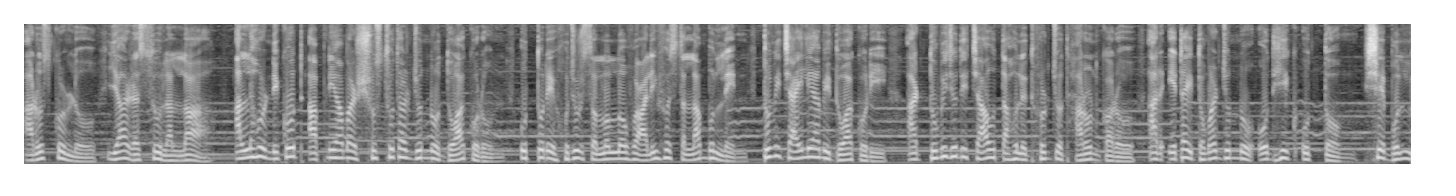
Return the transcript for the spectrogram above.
আরজ করল, ইয়া রসুল আল্লাহ আল্লাহর নিকট আপনি আমার সুস্থতার জন্য দোয়া করুন। উত্তরে হুজুর সাল্লাহ আলিহাসাল্লাম বললেন, তুমি চাইলে আমি দোয়া করি, আর তুমি যদি চাও তাহলে ধৈর্য ধারণ করো, আর এটাই তোমার জন্য অধিক উত্তম। সে বলল,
